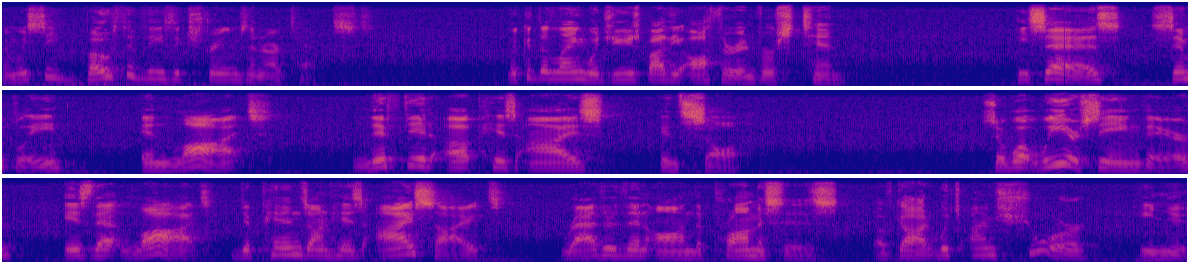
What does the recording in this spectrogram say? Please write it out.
And we see both of these extremes in our text. Look at the language used by the author in verse 10. He says simply, And Lot lifted up his eyes and saw. So, what we are seeing there is that Lot depends on his eyesight rather than on the promises of God, which I'm sure he knew.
